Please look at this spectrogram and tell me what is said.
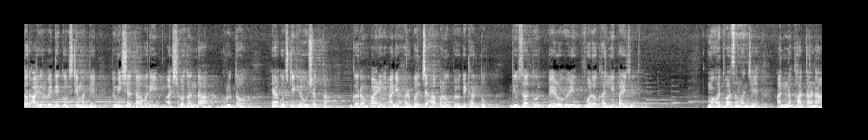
तर आयुर्वेदिक गोष्टीमध्ये तुम्ही शतावरी अश्वगंधा घृत ह्या गोष्टी घेऊ शकता. गरम पाणी आणि हर्बल चहा पण उपयोगी ठरतो. दिवसातून वेळोवेळी फळं खाल्ली पाहिजेत महत्त्वाचं म्हणजे अन्न खाताना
